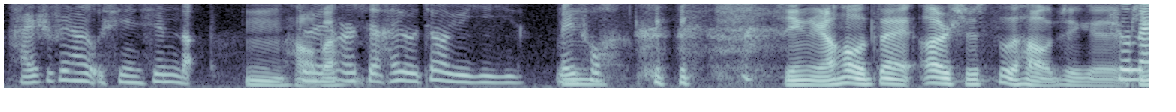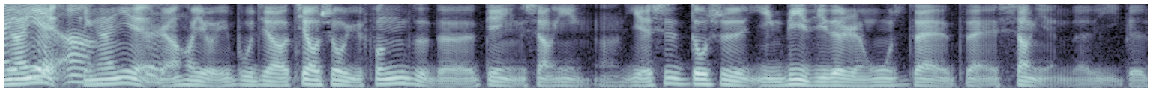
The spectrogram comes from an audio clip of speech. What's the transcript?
还是非常有信心的。嗯，好吧。而且还有教育意义。没错。行，然后在二十四号这个平安夜，平安夜，然后有一部叫《教授与疯子》的电影上映啊，也是都是影帝级的人物在在上演的一个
